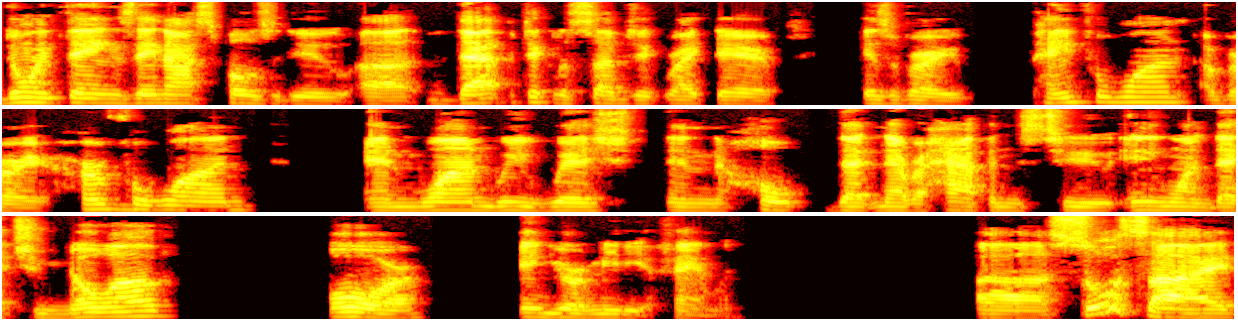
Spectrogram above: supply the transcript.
doing things they're not supposed to do. Uh, that particular subject right there is a very painful one, a very hurtful one, and one we wish and hope that never happens to anyone that you know of or in your immediate family. Uh, suicide,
